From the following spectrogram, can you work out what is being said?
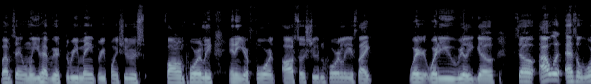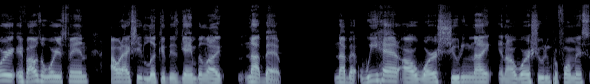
But I'm saying when you have your three main three point shooters falling poorly, and then your fourth also shooting poorly, it's like where where do you really go? So I would, as a warrior, if I was a Warriors fan, I would actually look at this game, be like, not bad, not bad. We had our worst shooting night and our worst shooting performance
